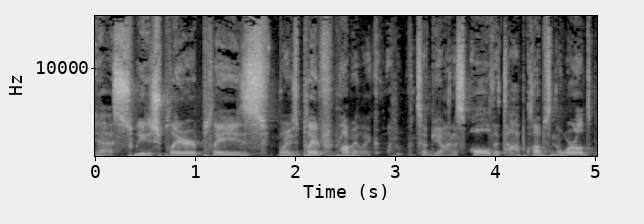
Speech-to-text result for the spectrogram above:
A Swedish player plays, well, he's played for probably like, to be honest, all the top clubs in the world.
